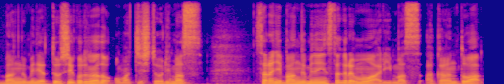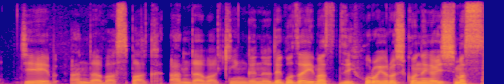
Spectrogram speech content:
番組でやってほしいことなどお待ちしております。さらに番組のインスタグラムもあります。アカウントは JAB アンダーバースパークアンダーバーキングヌーでございます。ぜひフォローよろしくお願いします。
